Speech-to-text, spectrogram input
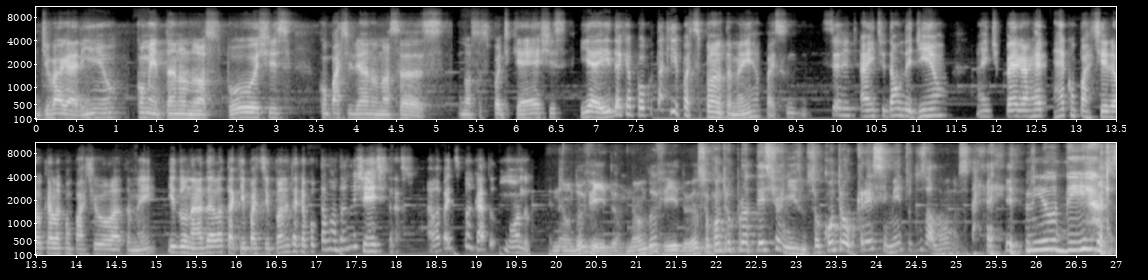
devagarinho, comentando nos nossos posts, compartilhando nossas, nossos podcasts. E aí, daqui a pouco tá aqui participando também, rapaz. Se a gente, a gente dá um dedinho, a gente pega, re, recompartilha o que ela compartilhou lá também. E do nada ela tá aqui participando e daqui a pouco tá mandando gente, tá? Ela vai despancar todo mundo. Não duvido, não duvido. Eu sou contra o protecionismo, sou contra o crescimento dos alunos. Meu Deus!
